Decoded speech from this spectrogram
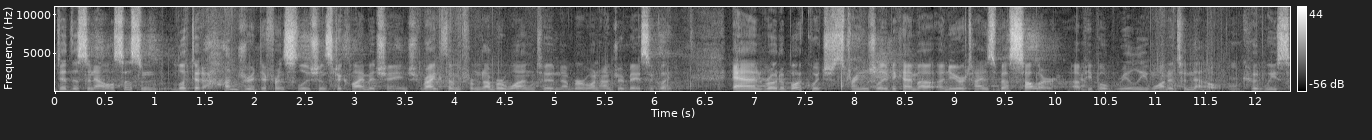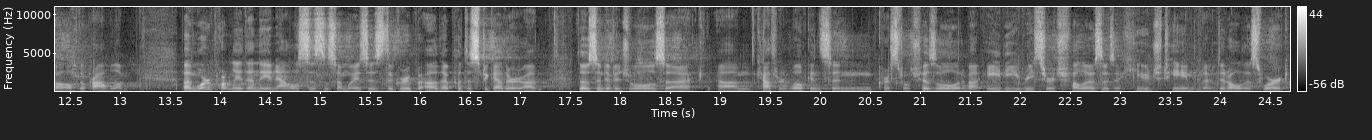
did this analysis and looked at 100 different solutions to climate change, ranked them from number one to number 100, basically, and wrote a book which strangely became a, a New York Times bestseller. Uh, people really wanted to know, could we solve the problem? But more importantly than the analysis in some ways is the group uh, that put this together. Um, those individuals, uh, um, Katharine Wilkinson, Crystal Chissell, and about 80 research fellows, there's a huge team that did all this work.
